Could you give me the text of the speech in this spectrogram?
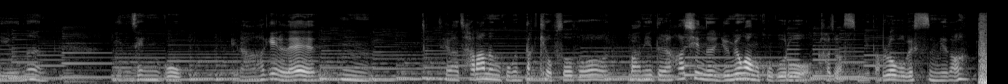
이유는 인생곡이라 하길래 음, 제가 잘하는 곡은 딱히 없어서 많이들 하시는 유명한 곡으로 가져왔습니다. 불러보겠습니다.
